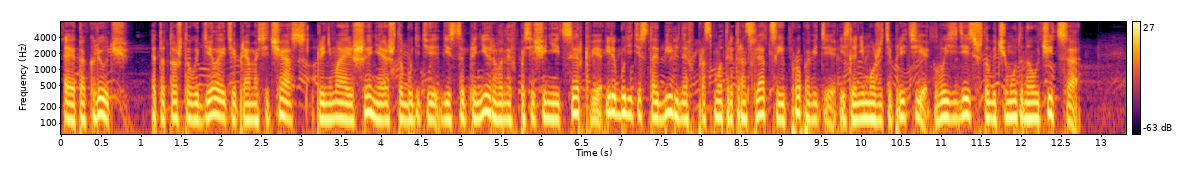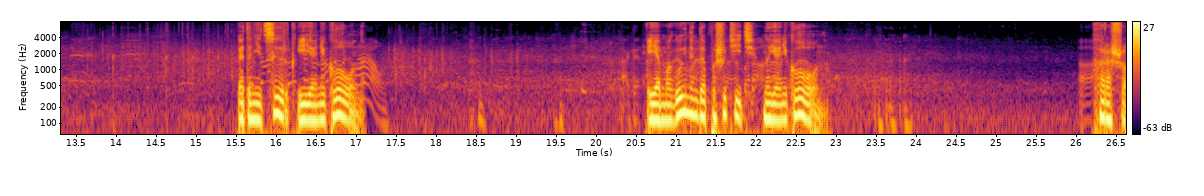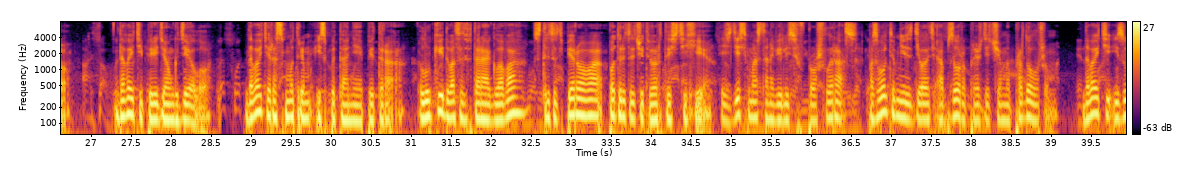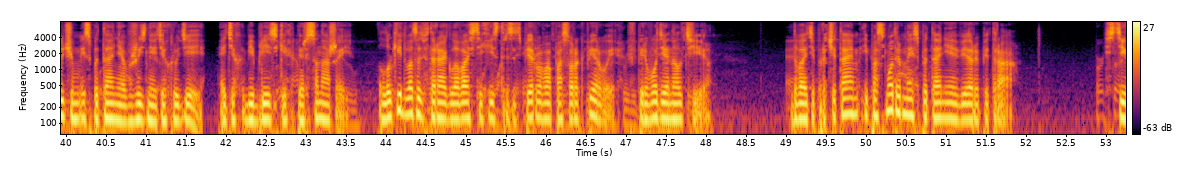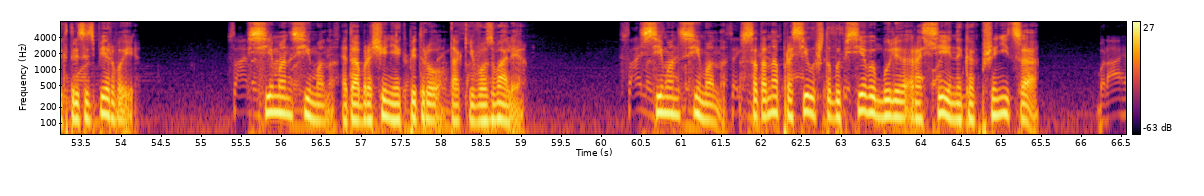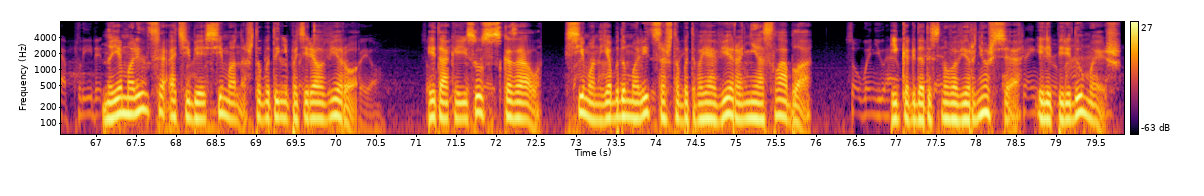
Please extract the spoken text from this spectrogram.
Это ключ. Это то, что вы делаете прямо сейчас, принимая решение, что будете дисциплинированы в посещении церкви или будете стабильны в просмотре трансляции и проповеди, если не можете прийти. Вы здесь, чтобы чему-то научиться. Это не цирк, и я не клоун. Я могу иногда пошутить, но я не клоун. Хорошо. Давайте перейдем к делу. Давайте рассмотрим испытание Петра. Луки 22 глава, с 31 по 34 стихи. Здесь мы остановились в прошлый раз. Позвольте мне сделать обзор, прежде чем мы продолжим. Давайте изучим испытания в жизни этих людей, этих библейских персонажей. Луки 22 глава, стихи с 31 по 41, в переводе НЛТ. Давайте прочитаем и посмотрим на испытание веры Петра. Стих 31. Симон, Симон, это обращение к Петру, так его звали. Симон, Симон, сатана просил, чтобы все вы были рассеяны, как пшеница. Но я молился о тебе, Симон, чтобы ты не потерял веру. Итак, Иисус сказал, «Симон, я буду молиться, чтобы твоя вера не ослабла. И когда ты снова вернешься или передумаешь,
